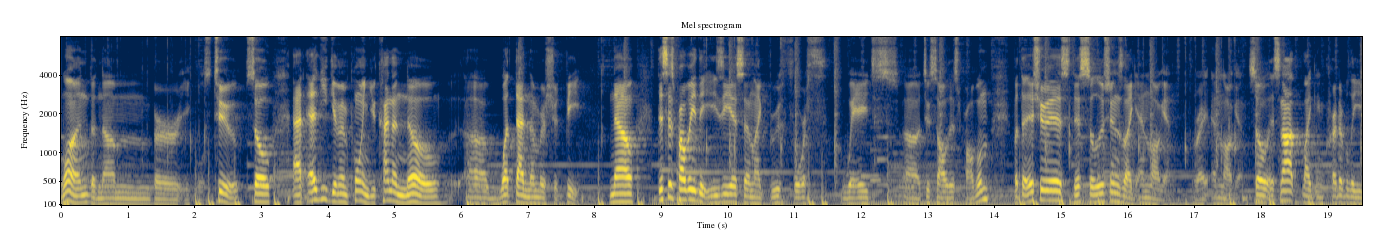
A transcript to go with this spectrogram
1 the number equals 2 so at any given point you kind of know uh, what that number should be. Now this is probably the easiest and like brute force way to, uh, to solve this problem. But the issue is this solution is like n log n right? n log n. So it's not like incredibly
